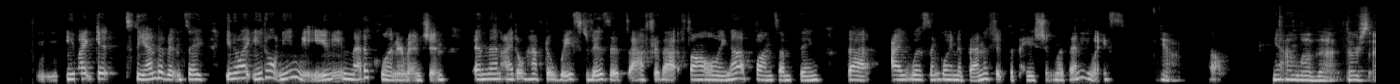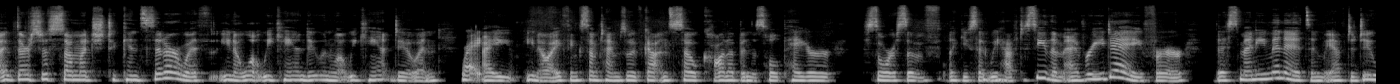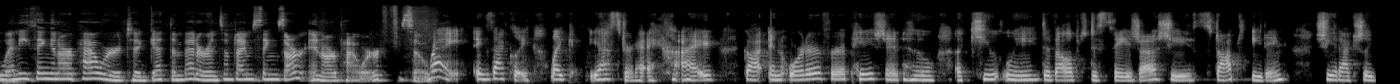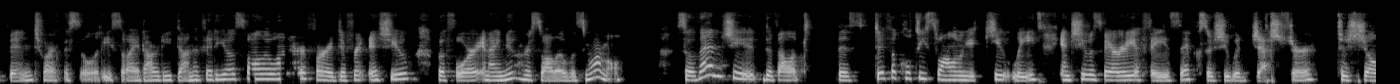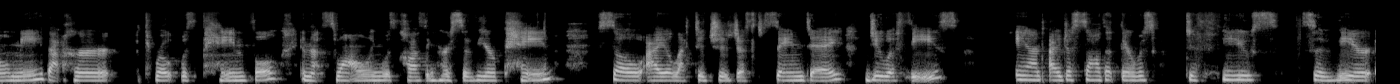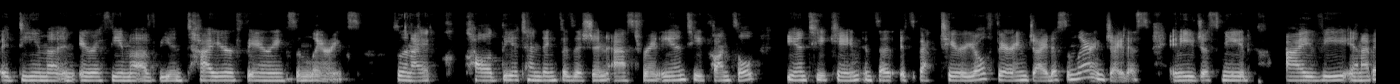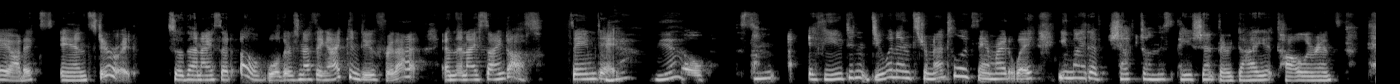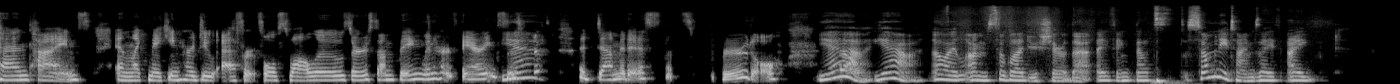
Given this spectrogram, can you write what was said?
you might get to the end of it and say, you know what, you don't need me. You need medical intervention. And then I don't have to waste visits after that following up on something that I wasn't going to benefit the patient with, anyways. Yeah. So, Yeah, I love that. There's I, there's just so much to consider with you know what we can do and what we can't do, and right. I you know I think sometimes we've gotten so caught up in this whole payer source of like you said we have to see them every day for this many minutes and we have to do anything in our power to get them better. And sometimes things aren't in our power. So right exactly. Like yesterday i got an order for a patient who acutely developed dysphagia. She stopped eating. She had actually been to our facility so i'd already done a video swallow on her for a different issue before and i knew her swallow was normal. So then she developed this difficulty swallowing acutely and she was very aphasic so she would gesture to show me that her throat was painful and that swallowing was causing her severe pain. So I elected to just same day do a FEES. And I just saw that there was diffuse severe edema and erythema of the entire pharynx and larynx. So then I called the attending physician, asked for an ENT consult. ENT came and said it's bacterial pharyngitis and laryngitis, and you just need IV antibiotics and steroid. So then I said, oh, well, there's nothing I can do for that. And then I signed off same day. Yeah. yeah. So some if you didn't do an instrumental exam right away you might have checked on this patient their diet tolerance 10 times and like making her do effortful swallows or something when her pharynx yeah. is just edematous that's brutal yeah yeah oh I, i'm so glad you shared that i think that's so many times i i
